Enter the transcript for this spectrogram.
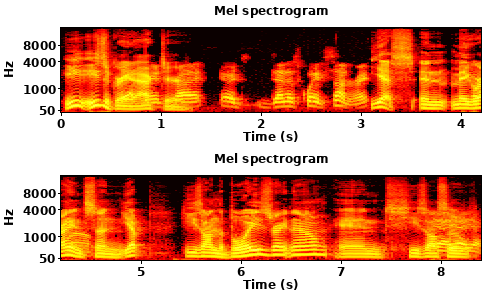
He, he's a great Yeah, Grant- actor. uh, it's Dennis Quaid's son, right? Yes, and Meg Oh, Ryan's wow. son. Yep, he's on The Boys right now, and he's also yeah, yeah.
